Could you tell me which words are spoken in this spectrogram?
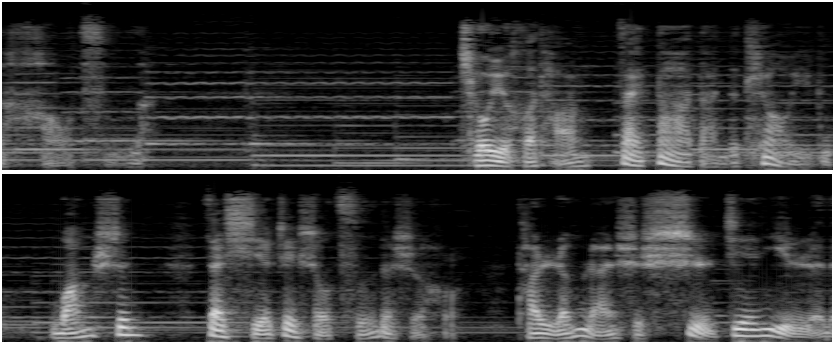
的好词啊！秋雨荷塘再大胆的跳一步，王申在写这首词的时候，他仍然是世间一人。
